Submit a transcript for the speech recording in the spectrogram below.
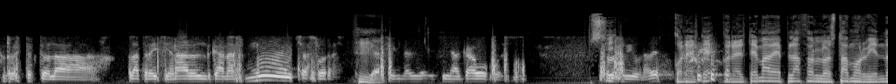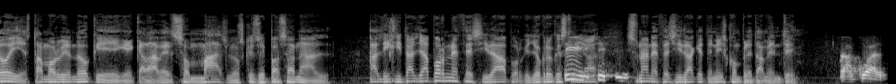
respecto a la, la tradicional ganas muchas horas y al fin, al fin y al cabo pues Sí. Una vez. Con, el con el tema de plazos lo estamos viendo y estamos viendo que, cada vez son más los que se pasan al, al digital ya por necesidad, porque yo creo que sí, es una necesidad que tenéis completamente. Tal cual,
